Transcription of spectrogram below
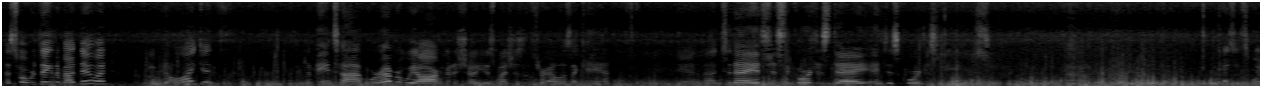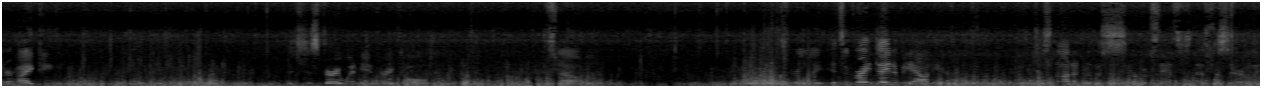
that's what we're thinking about doing. Hope y'all like it. In the meantime, wherever we are, I'm going to show you as much of the trail as I can. And uh, today it's just a gorgeous day and just gorgeous views. Um, because it's winter hiking, it's just very windy and very cold. So it's really, it's a great day to be out here. Just not under the circumstances necessarily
